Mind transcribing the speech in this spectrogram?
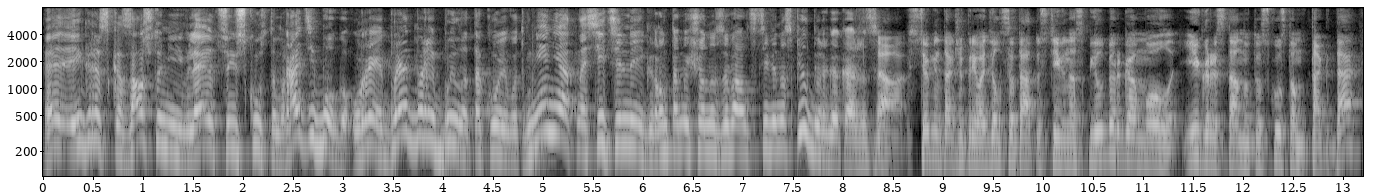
э, игры сказал, что не являются искусством. Ради бога, у Рэя Брэдбери было такое вот мнение относительно игр. Он там еще называл Стивена Спилберга, кажется. Да, Стемин также приводил цитату Стивена Спилберга, мол, игры станут искусством тогда,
